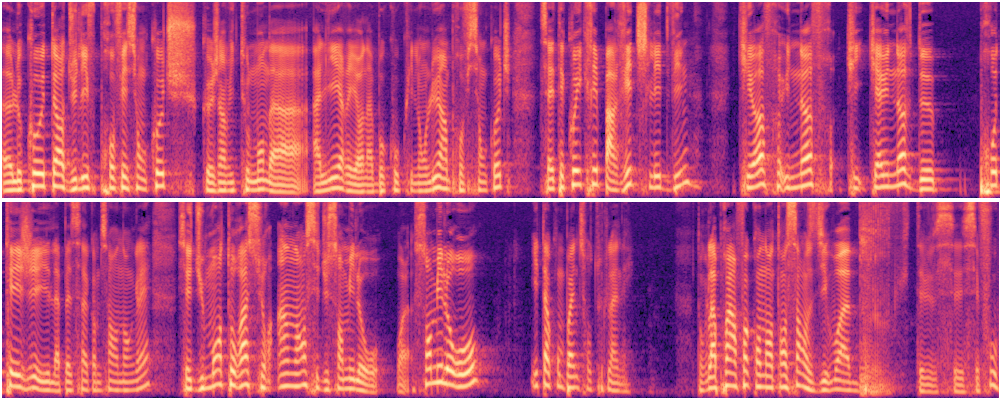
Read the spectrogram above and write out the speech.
euh, le co-auteur du livre Profession Coach, que j'invite tout le monde à, lire, et il y en a beaucoup qui l'ont lu, hein, Profession Coach. Ça a été coécrit par Rich Litvin, qui offre une offre, qui, a une offre de protéger, il appelle ça comme ça en anglais. C'est du mentorat sur un an, c'est du 100 000 euros. Voilà, 100 000 euros, il t'accompagne sur toute l'année. Donc la première fois qu'on entend ça, on se dit, ouais, c'est fou.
